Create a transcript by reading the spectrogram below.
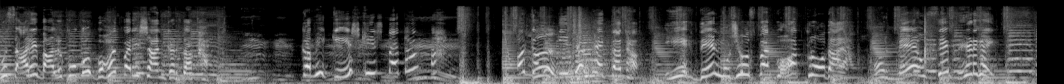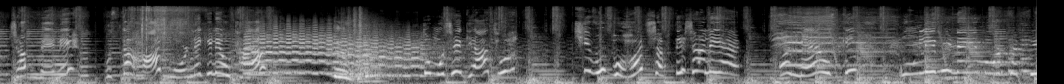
वो सारे बालकों को बहुत परेशान करता था। कभी केश खींचता था? और कभी कीचड़ फेंकता था। एक दिन मुझे उस पर बहुत क्रोध आया और मैं उससे भिड़ गई। जब मैंने उसका हाथ मोड़ने के लिए उठाया तो मुझे ज्ञात हुआ कि वो बहुत शक्तिशाली है और मैं उसकी उंगली भी नहीं मोड़ सकती।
